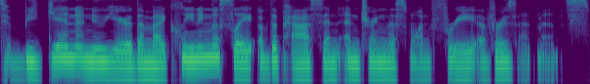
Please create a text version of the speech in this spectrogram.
to begin a new year than by cleaning the slate of the past and entering this one free of resentments.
